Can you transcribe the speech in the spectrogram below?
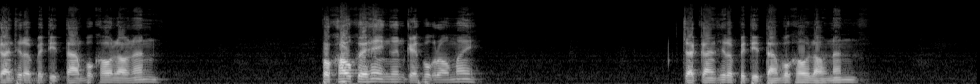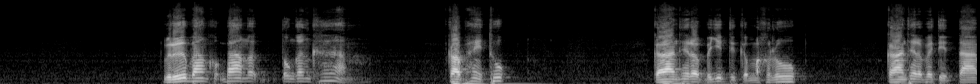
การที่เราไปติดตามพวกเขาเหล่านั้น พวกเขาเคยให้เงินแก่พวกเราไหม จากการที่เราไปติดตามพวกเขาเหล่านั้น หรือบางบางก็ตรงกันข้าม กลับให้ทุก การที่เราไปยึดติดกับมรรคลูก การที่เราไปติดตาม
